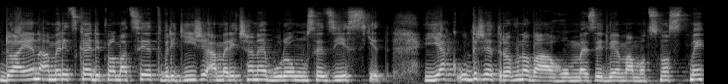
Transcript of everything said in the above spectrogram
Doyen americké diplomacie tvrdí, že američané budou muset zjistit, jak udržet rovnováhu mezi dvěma mocnostmi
